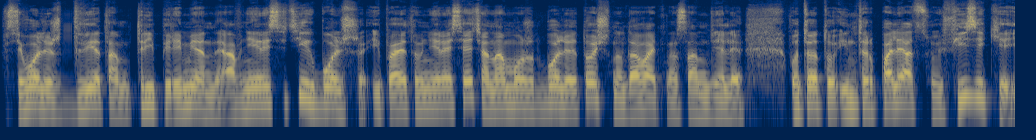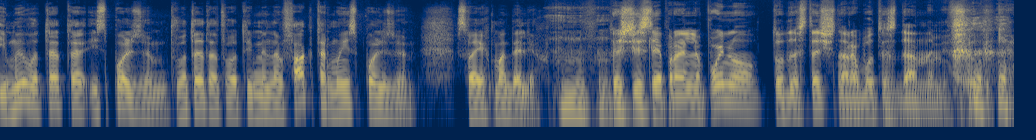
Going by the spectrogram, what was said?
всего лишь две, там, три переменные, а в нейросети их больше, и поэтому нейросеть, она может более точно давать, на самом деле, вот эту интерполяцию физики, и мы вот это используем. Вот этот вот именно фактор мы используем в своих моделях. То есть, если я правильно понял, то достаточно работы с данными все-таки.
